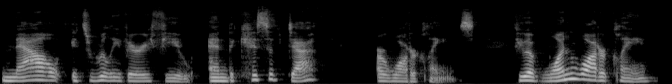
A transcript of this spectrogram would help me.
now it's really very few. And the kiss of death are water claims. If you have one water claim,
